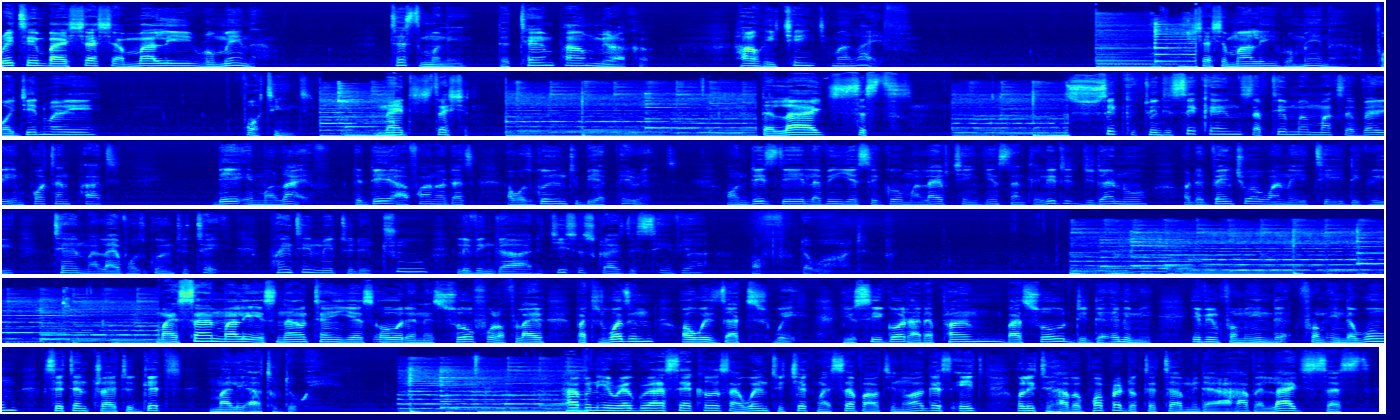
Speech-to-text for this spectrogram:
Written by Shasha Mali Romana. Testimony The 10 Pound Miracle. How He Changed My Life. Shasha Mali Romana for January 14th. Night session. The large cyst. 22nd September marks a very important part day in my life. The day I found out that I was going to be a parent. On this day, 11 years ago, my life changed instantly. Little did I know of the eventual 180 degree turn my life was going to take, pointing me to the true living God, Jesus Christ, the Savior of the world. My son Mali is now 10 years old and is so full of life, but it wasn't always that way. You see, God had a plan, but so did the enemy. Even from in the, from in the womb, Satan tried to get Mali out of the way. Having irregular cycles, I went to check myself out in August 8, only to have a proper doctor tell me that I have a large cyst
